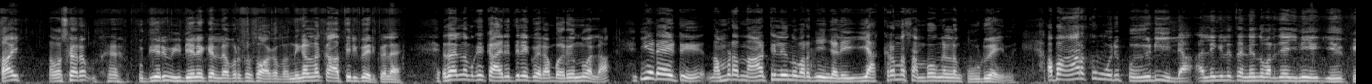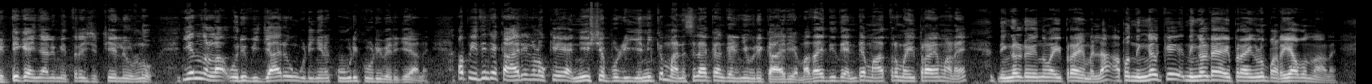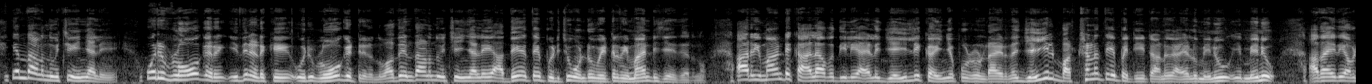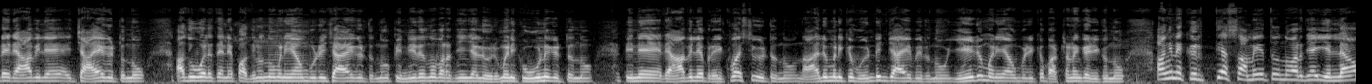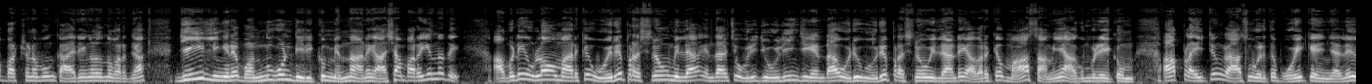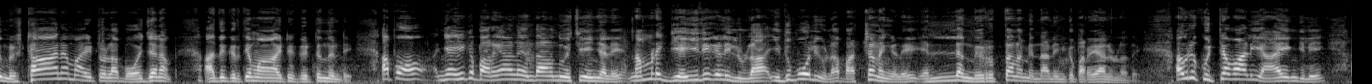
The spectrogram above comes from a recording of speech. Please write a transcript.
Hi നമസ്കാരം. പുതിയൊരു വീഡിയോയിലേക്ക് എല്ലാവർക്കും സ്വാഗതം. നിങ്ങളുടെ കാത്തിരിക്കുമായിരിക്കും അല്ലേ? ഏതായാലും നമുക്ക് കാര്യത്തിലേക്ക് വരാൻ വേറെ ഒന്നുമല്ല. ഈയിടെയായിട്ട് നമ്മുടെ നാട്ടിൽ എന്ന് പറഞ്ഞു കഴിഞ്ഞാൽ ഈ അക്രമ സംഭവങ്ങളെല്ലാം കൂടുകയായിരുന്നു. അപ്പോൾ ആർക്കും ഒരു പേടിയില്ല. അല്ലെങ്കിൽ തന്നെ എന്ന് പറഞ്ഞാൽ ഇനി കിട്ടിക്കഴിഞ്ഞാലും ഇത്രയും ശിക്ഷയല്ലേ ഉള്ളൂ എന്നുള്ള ഒരു വിചാരവും കൂടി ഇങ്ങനെ കൂടിക്കൂടി കൂടി വരികയാണ്. അപ്പോൾ ഇതിന്റെ കാര്യങ്ങളൊക്കെ അന്വേഷിച്ചപ്പോഴും എനിക്ക് മനസ്സിലാക്കാൻ കഴിഞ്ഞ ഒരു കാര്യം. അതായത് ഇത് എന്റെ മാത്രം അഭിപ്രായമാണ് നിങ്ങളുടെ ഒന്നും അഭിപ്രായമല്ല. അപ്പോൾ നിങ്ങൾക്ക് നിങ്ങളുടെ അഭിപ്രായങ്ങളും പറയാവുന്നതാണ്. എന്താണെന്ന് വെച്ച് കഴിഞ്ഞാൽ ഒരു വ്ളോഗർ ഇതിനിടയ്ക്ക് ഒരു വ്ളോഗ് ഇട്ടിരുന്നു. അത് എന്താണെന്ന് വെച്ച് കഴിഞ്ഞാൽ അദ്ദേഹത്തെ പിടിച്ചു കൊണ്ടുപോയിട്ട് റിമാൻഡ് ചെയ്തിരുന്നു. ആ റിമാൻഡ് കാലാവധിയിൽ അയാൾ ജയിലിൽ കഴിഞ്ഞപ്പോഴുണ്ടായിരുന്ന ജയിൽ ഭക്ഷണത്തെ പറ്റിയിട്ടാണ് അയാൾ മെനു മെനു. അതായത് അവിടെ രാവിലെ ചായ കിട്ടുന്നു അതുപോലെ തന്നെ പതിനൊന്ന് മണിയാകുമ്പോഴും ചായ കിട്ടുന്നു പിന്നീട് എന്ന് പറഞ്ഞു കഴിഞ്ഞാൽ ഒരു മണിക്ക് ഊണ് കിട്ടുന്നു പിന്നെ രാവിലെ ബ്രേക്ക്ഫാസ്റ്റ് കിട്ടുന്നു നാല് മണിക്ക് വീണ്ടും ചായ വരുന്നു ഏഴ് മണിയാകുമ്പോഴേക്ക് ഭക്ഷണം കഴിക്കുന്നു. അങ്ങനെ കൃത്യസമയത്ത് എന്ന് പറഞ്ഞാൽ എല്ലാ ഭക്ഷണവും കാര്യങ്ങളും എന്ന് പറഞ്ഞാൽ ജയിലിൽ ഇങ്ങനെ വന്നുകൊണ്ടിരിക്കും എന്നാണ് ആശാൻ പറയുന്നത്. അവിടെയുള്ളവന്മാർക്ക് ഒരു പ്രശ്നവുമില്ല. എന്താ വെച്ചാൽ ഒരു ജോലിയും ചെയ്യേണ്ട ഒരു ഒരു പ്രശ്നവും ഇല്ലാണ്ട് അവർക്ക് ആ സമയം ആകുമ്പോഴേക്കും ആ പ്ലേറ്റും ഗ്ലാസ്സും എടുത്ത് പോയി കഴിഞ്ഞാൽ മൃഷ്ടാനമായിട്ടുള്ള ഭോജനം അത് കൃത്യമായിട്ട് കിട്ടുന്നുണ്ട്. അപ്പോൾ ഞാൻ എനിക്ക് പറയാനുള്ളത് എന്താണെന്ന് വെച്ച് കഴിഞ്ഞാൽ നമ്മുടെ ജയിലുകളിലുള്ള ഇതുപോലെയുള്ള ഭക്ഷണങ്ങൾ എല്ലാം നിർത്തണം എന്നാണ് എനിക്ക് പറയാനുള്ളത്. ആ ഒരു കുറ്റവാളി ആയെങ്കിൽ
